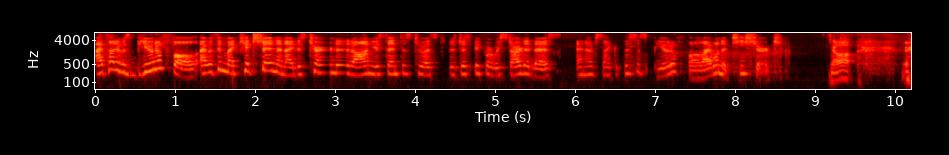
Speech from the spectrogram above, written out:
I thought it was beautiful. I was in my kitchen and I just turned it on. You sent this to us just before we started this, and I was like, "This is beautiful. I want a T-shirt." No.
